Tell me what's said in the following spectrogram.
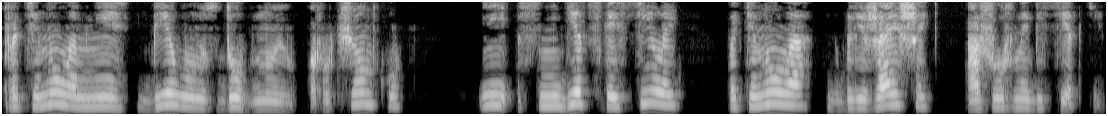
протянула мне белую сдобную ручонку и с недетской силой потянула к ближайшей ажурной беседке.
